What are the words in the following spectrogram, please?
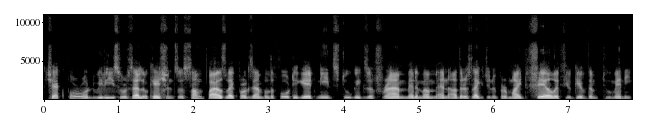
Check for would be resource allocation. So some files like for example the FortiGate needs 2 gigs of ram minimum and others like juniper might fail if you give them too many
